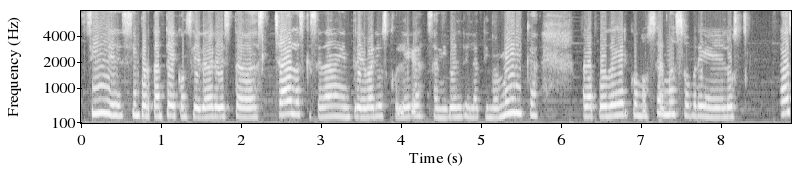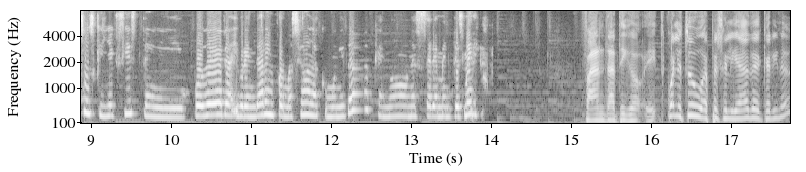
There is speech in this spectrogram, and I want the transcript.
sí, es importante considerar estas charlas que se dan entre varios colegas a nivel de Latinoamérica para poder conocer más sobre los casos que ya existen y poder y brindar información a la comunidad que no necesariamente es médico. Fantástico. Eh, ¿Cuál es tu especialidad, Karina?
